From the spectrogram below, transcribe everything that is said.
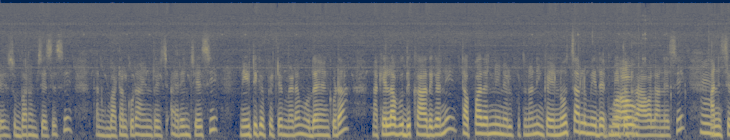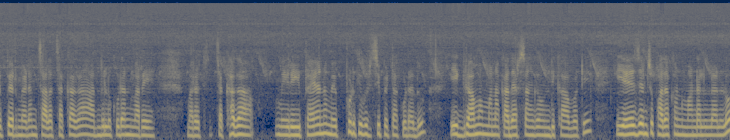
చేసి శుభ్రం చేసేసి తనకి బట్టలు కూడా ఆయన అరేంజ్ చేసి నీట్గా పెట్టాం మేడం. ఉదయం కూడా. నాకు ఎలా బుద్ధి కాదు కానీ తప్పదని నేను వెళ్ళిపోతున్నాను. ఇంకా ఎన్నోసార్లు మీ దగ్గర మీతో. రావాలనేసి అని చెప్పారు మేడం. చాలా చక్కగా అందులో కూడా మరి మరి చక్కగా మీరు ఈ ప్రయాణం ఎప్పటికీ విడిచిపెట్టకూడదు. ఈ గ్రామం మనకు ఆదర్శంగా ఉంది కాబట్టి ఈ ఏజెన్సీ పదకొండు మండలాల్లో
